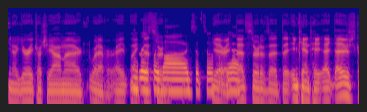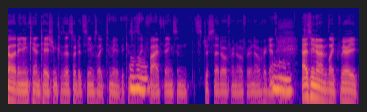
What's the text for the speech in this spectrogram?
you know Yuri Kochiyama or whatever, right? Like that's sort Boggs and so yeah, right. Yeah. That's sort of the the incantation. I, I just call it an incantation because that's what it seems like to me because mm-hmm. it's like mm-hmm. five things and it's just said over and over and over again. Mm-hmm. As you know, I'm like very.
